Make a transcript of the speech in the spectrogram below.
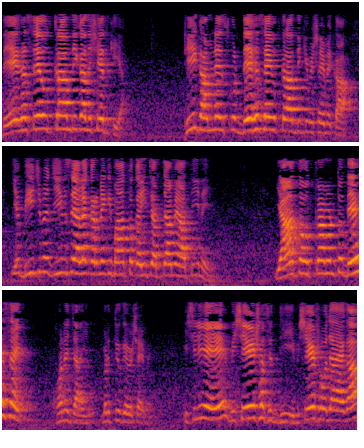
देह से उत्क्रांति का निषेध किया। ठीक हमने इसको देह से उत्क्रांति के विषय में कहा। यह बीच में जीव से अलग करने की बात तो कहीं चर्चा में आती ही नहीं। यहाँ तो उत्क्रमण तो देह से होने चाहिए मृत्यु के विषय में। इसलिए विशेष सिद्धि, विशेष हो जाएगा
